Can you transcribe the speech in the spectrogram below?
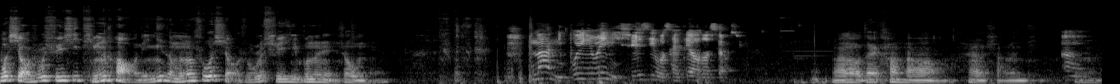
我小时候学习挺好的，你怎么能说我小时候学习不能忍受呢？那你不因为你学习我才调到小学？完了，我再看看啊，还有啥问题？嗯，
